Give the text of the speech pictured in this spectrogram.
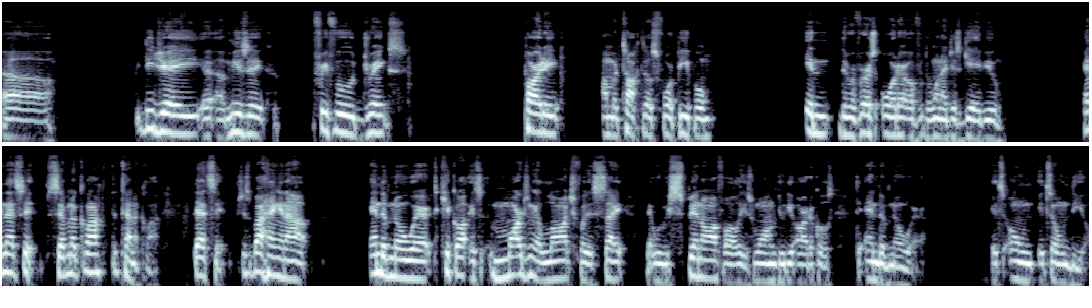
uh, DJ uh, music, free food, drinks, party. I'm gonna talk to those four people in the reverse order of the one I just gave you, and that's it. Seven o'clock to ten o'clock. That's it. Just about hanging out. End of nowhere to kick off. It's marginally a launch for this site that we spin off all these Wong Duty articles to end of nowhere. Its own its own deal.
